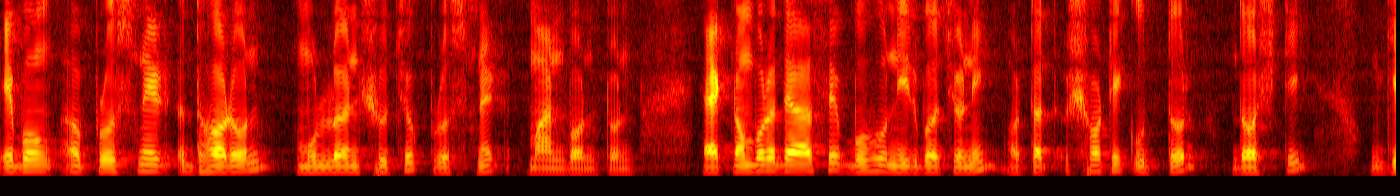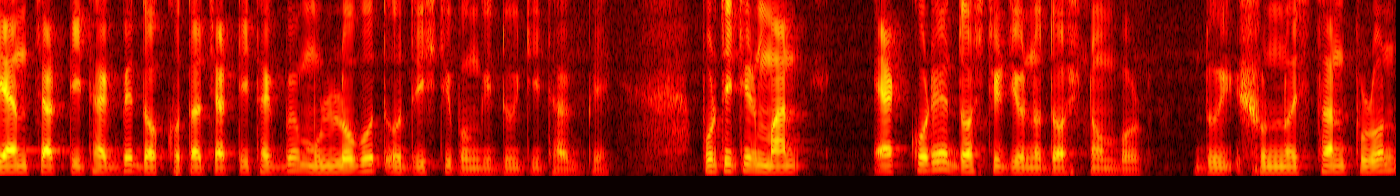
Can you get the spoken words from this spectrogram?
এবং প্রশ্নের ধরন, মূল্যায়ন সূচক, প্রশ্নের মান বন্টন। এক নম্বরে দেওয়া আছে, বহু নির্বাচনী, অর্থাৎ সঠিক উত্তর দশটি, জ্ঞান চারটি থাকবে, দক্ষতা চারটি থাকবে, মূল্যবোধ ও দৃষ্টিভঙ্গি দুইটি থাকবে। প্রতিটির মান এক করে দশটির জন্য দশ নম্বর। দুই, শূন্য স্থান পূরণ,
